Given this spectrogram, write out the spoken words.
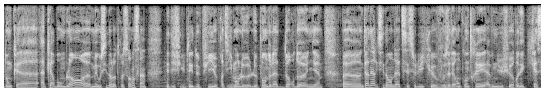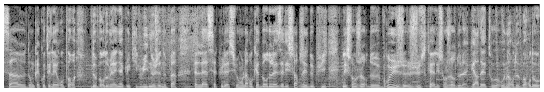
donc à, Carbon-Blanc, mais aussi dans l'autre sens. Hein. des difficultés depuis pratiquement le, pont de la Dordogne. Un dernier accident en date, c'est celui que vous allez rencontrer avenue René Cassin, donc à côté de l'aéroport de Bordeaux-Mérignac, mais qui lui ne gêne pas la circulation. La rocade bordelaise, elle est chargée depuis l'échangeur de Bruges jusqu'à l'échangeur de la Gardette au, nord de Bordeaux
